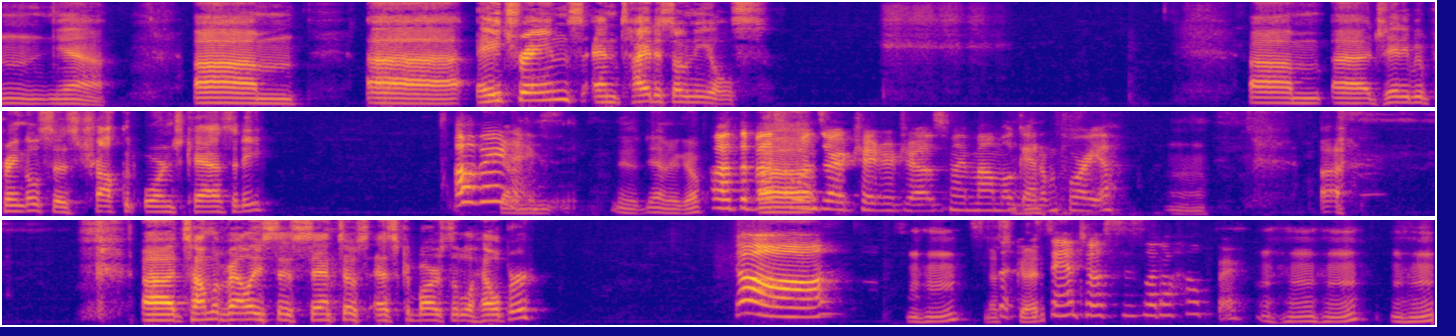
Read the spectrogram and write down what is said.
Mm, yeah. Um, uh, A Trains and Titus O'Neill's. Um, uh, JDB Pringle says chocolate orange Cassidy. Oh, very nice. yeah, there we go. Oh, the best Uh, ones are at Trader Joe's. My mom will get them for you. Mm. Uh, uh, Tom LaValle says Santos Escobar's little helper. Aw, Mm-hmm. That's good. Santos's little helper. Mm-hmm. Mm-hmm.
